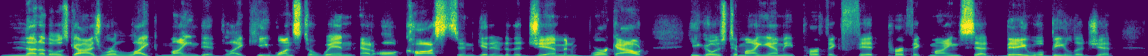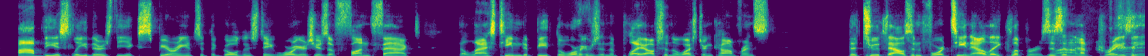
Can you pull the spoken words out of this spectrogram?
none of those guys were like minded. Like he wants to win at all costs and get into the gym and work out. He goes to Miami, perfect fit, perfect mindset. They will be legit. Obviously, there's the experience at the Golden State Warriors. Here's a fun fact the last team to beat the Warriors in the playoffs in the Western Conference, the 2014 LA Clippers. Isn't wow. that crazy?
